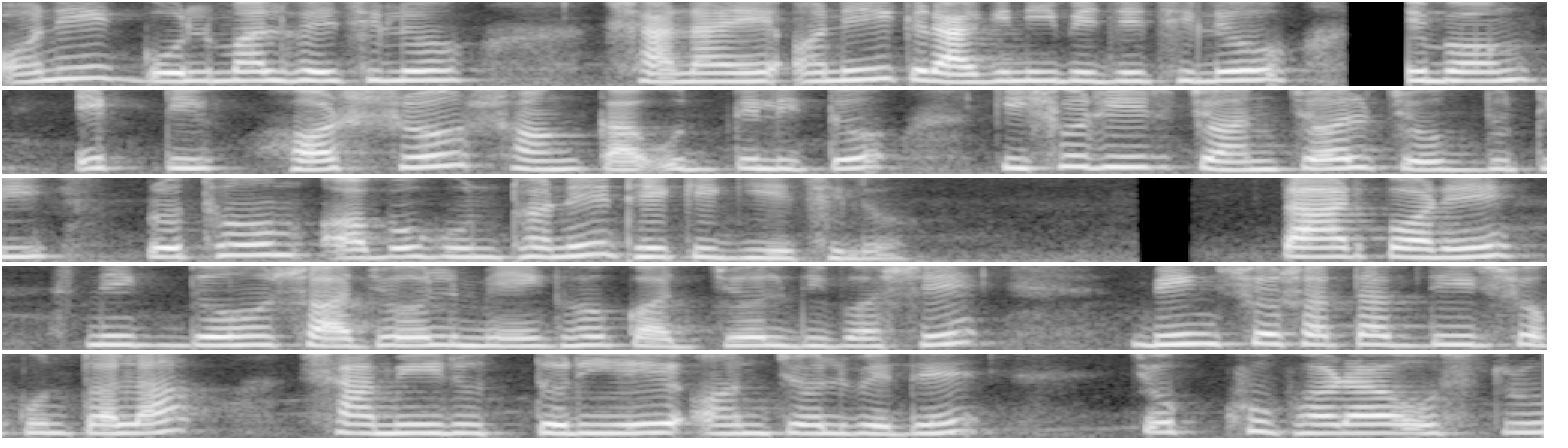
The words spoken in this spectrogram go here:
অনেক গোলমাল হয়েছিল, সানায়ে অনেক রাগিনী বেজেছিল এবং একটি হর্ষ শঙ্কা উদ্বেলিত কিশোরীর চঞ্চল চোখ দুটি প্রথম অবগুণ্ঠনে ঢেকে গিয়েছিল। তারপরে স্নিগ্ধ, সজল, মেঘ কজ্জল দিবসে বিংশ শতাব্দীর শকুন্তলা স্বামীর উত্তরীয়ে অঞ্চল বেঁধে চক্ষু ভরা অশ্রু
